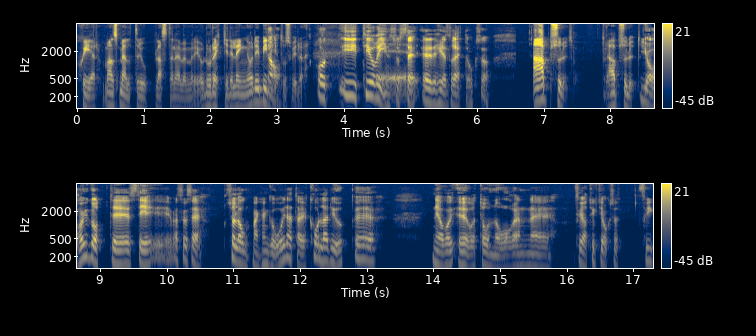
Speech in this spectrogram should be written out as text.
sker. Man smälter ihop plasten även med det. Och då räcker det länge och det är billigt Ja. och så vidare. Och i teorin så stä- är det helt rätt också. Absolut. Absolut. Jag har ju gått eh, steg, vad ska jag säga, så långt man kan gå i detta. Jag kollade ju upp eh, när jag var övre tonåren. Eh, för jag tyckte också att fy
